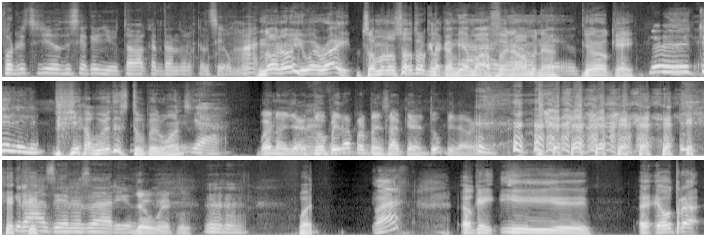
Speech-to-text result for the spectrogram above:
por eso yo decía que yo estaba cantando la canción mal. No, no, you were right. Somos nosotros que la cambiamos a ya, fenómeno. ok, ok. You're okay. Eh, yeah, we're the stupid ones. Ya. Bueno, ella es estúpida por pensar que es estúpida, ¿verdad? Gracias, Nazario. Yo hueco. Ajá. What? ¿Ah? Ok, y eh, eh, otra,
